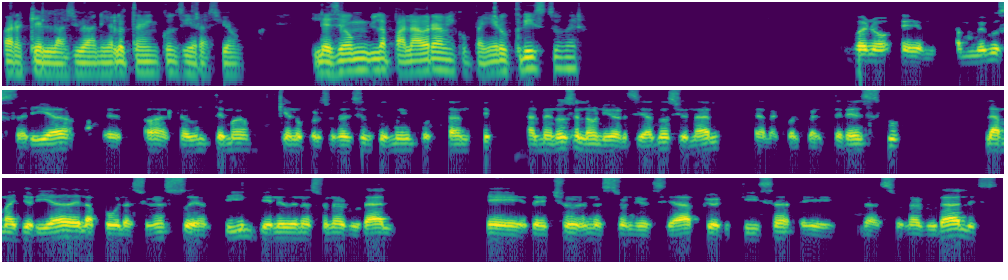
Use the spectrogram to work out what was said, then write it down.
para que la ciudadanía lo tenga en consideración. Le doy la palabra a mi compañero Christopher. Bueno, eh, a mí me gustaría eh, abarcar un tema que en lo personal siento es muy importante, al menos en la Universidad Nacional a la cual pertenezco. La mayoría de la población estudiantil viene de una zona rural. Eh, de hecho, nuestra universidad prioriza las zonas rurales.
